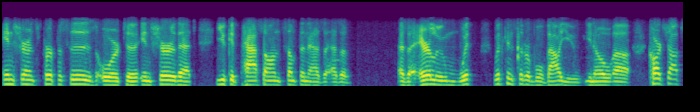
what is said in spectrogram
insurance purposes or to ensure that you could pass on something as a as a as an heirloom with with considerable value. You know, uh, card shops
